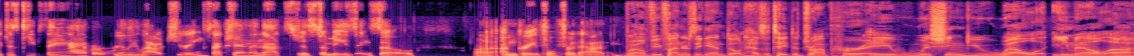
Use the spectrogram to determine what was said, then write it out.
I just keep saying I have a really loud cheering section, and that's just amazing. So uh, I'm grateful for that. Well, viewfinders, again, don't hesitate to drop her a wishing you well email, uh,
